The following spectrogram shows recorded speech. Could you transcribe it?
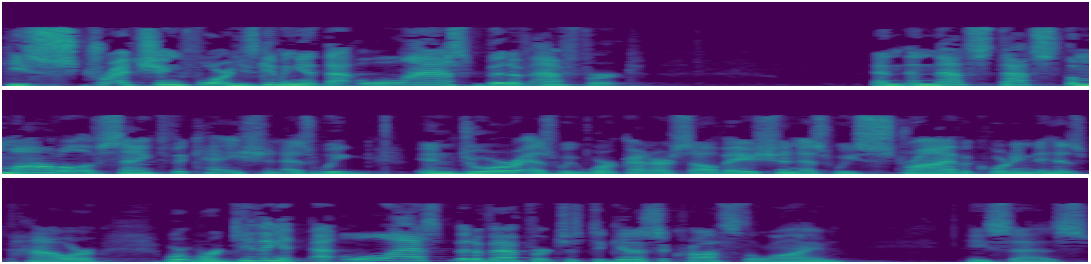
he's stretching forward, he's giving it that last bit of effort. And, and that's, that's the model of sanctification. As we endure, as we work out our salvation, as we strive according to His power, we're, we're giving it that last bit of effort just to get us across the line, he says.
